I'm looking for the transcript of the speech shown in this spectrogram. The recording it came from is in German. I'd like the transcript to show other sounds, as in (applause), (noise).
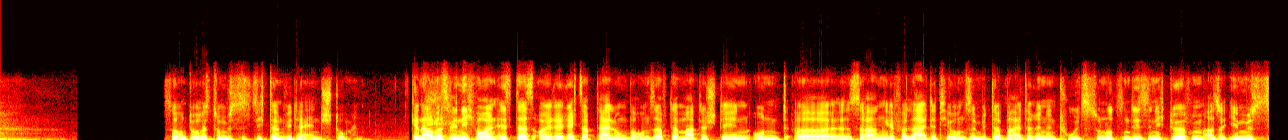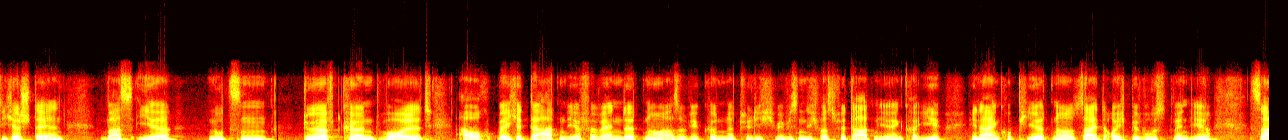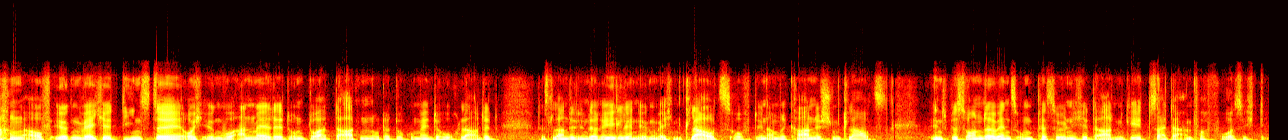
So, und Doris, du müsstest dich dann wieder entstummen. Genau, was wir nicht wollen, ist, dass eure Rechtsabteilungen bei uns auf der Matte stehen und äh, sagen, ihr verleitet hier unsere Mitarbeiterinnen Tools zu nutzen, die sie nicht dürfen. Also ihr müsst sicherstellen, was ihr nutzen dürft, könnt, wollt, auch welche Daten ihr verwendet. Ne? Also wir können natürlich, wir wissen nicht, was für Daten ihr in KI hineinkopiert. Ne? Seid euch bewusst, wenn ihr Sachen auf irgendwelche Dienste euch irgendwo anmeldet und dort Daten oder Dokumente hochladet. Das landet in der Regel in irgendwelchen Clouds, oft in amerikanischen Clouds. Insbesondere wenn es um persönliche Daten geht, seid da einfach vorsichtig.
